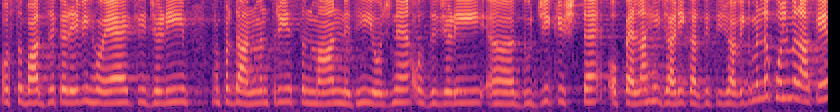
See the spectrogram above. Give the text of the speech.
ਉਸ ਤੋਂ ਬਾਅਦ ਜ਼ਿਕਰ ਇਹ ਵੀ ਹੋਇਆ ਹੈ ਕਿ ਜਿਹੜੀ ਪ੍ਰਧਾਨ ਮੰਤਰੀ ਸਨਮਾਨ ਨਿਧੀ ਯੋਜਨਾ ਹੈ ਉਸ ਦੀ ਜਿਹੜੀ ਦੂਜੀ ਕਿਸ਼ਤ ਹੈ, ਉਹ ਪਹਿਲਾਂ ਹੀ ਜਾਰੀ ਕਰ ਦਿੱਤੀ ਜਾਵੇਗੀ। ਮਤਲਬ ਕੁੱਲ ਮਿਲਾ ਕੇ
